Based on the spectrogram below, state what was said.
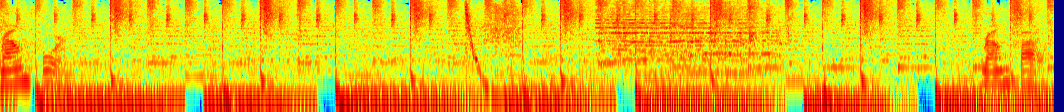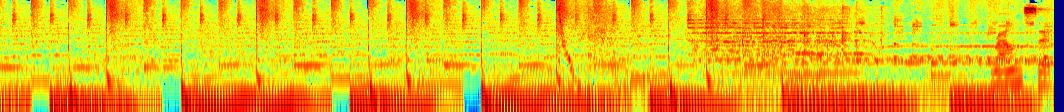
Round 4. Round 5. Round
